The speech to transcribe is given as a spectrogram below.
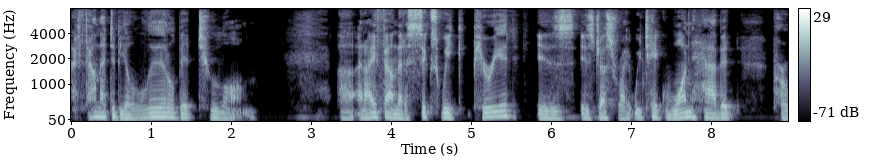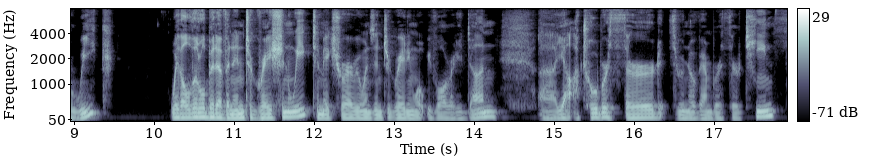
And I found that to be a little bit too long. Uh, and I found that a six week period is is just right. We take one habit per week with a little bit of an integration week to make sure everyone's integrating what we've already done. Uh, yeah, October 3rd through November 13th.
